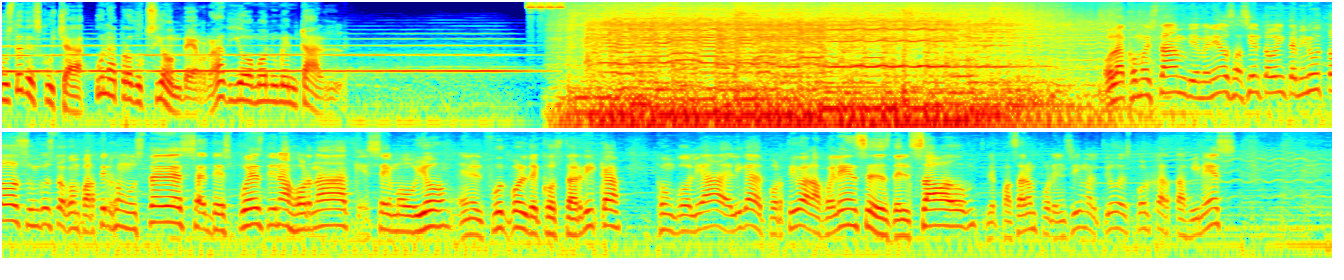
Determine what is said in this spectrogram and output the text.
Usted escucha una producción de Radio Monumental. Hola, ¿cómo están? Bienvenidos a 120 minutos. Un gusto compartir con ustedes después de una jornada que se movió en el fútbol de Costa Rica con goleada de Liga Deportiva Alajuelense desde el sábado. Le pasaron por encima el Club Sport Cartaginés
